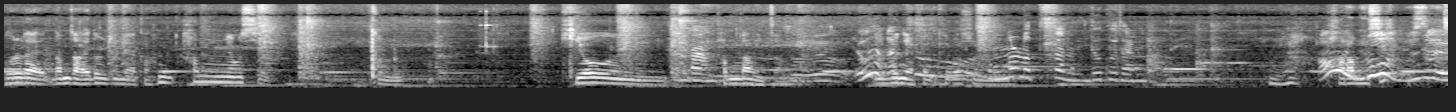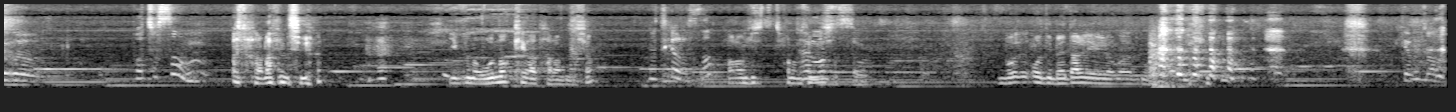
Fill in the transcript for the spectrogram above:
원래 남자 아이돌 중에 약간 한, 한 명씩 좀 귀여운 담당. 담당 있잖아. 음, 여기 이분이 약간 그러시는. 건물로 치자면 누구 닮은 것 같아? 몰라? 어, 다람쥐? 이거 무슨 이거 맞췄어 다람쥐야? 이분 오너케가 다람쥐셔? 어떻게 알았어? 다람쥐처럼 닮았어. 생기셨어요. 뭐 어디 매달리려고 하는 거 귀엽잖아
